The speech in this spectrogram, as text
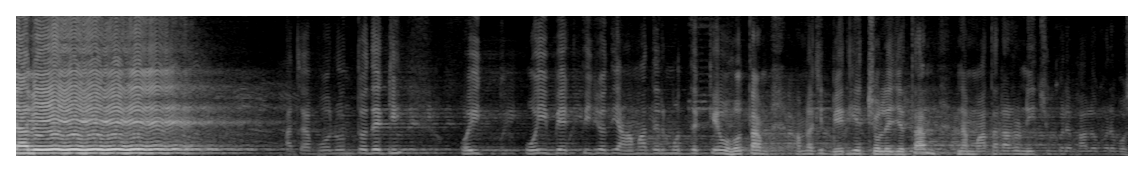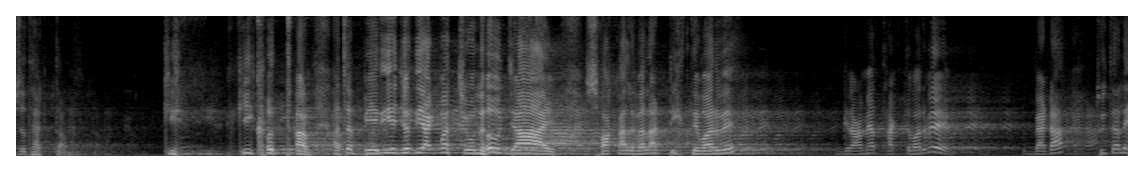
যাবে। আচ্ছা বলুন তো দেখি, ওই ওই ব্যক্তি যদি আমাদের মধ্যে কেউ হতাম, আমরা কি বেরিয়ে চলে যেতাম, না মাথাটা আরও নিচু করে ভালো করে বসে থাকতাম? কি কি করতাম? আচ্ছা বেরিয়ে যদি একবার চলেও যায়, সকালবেলা টিকতে পারবে? গ্রামে আর থাকতে পারবে? বেটা, তুই তাহলে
